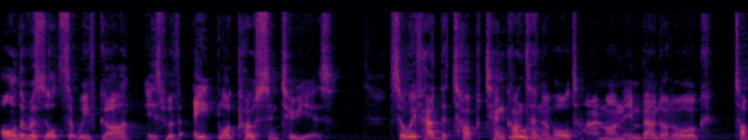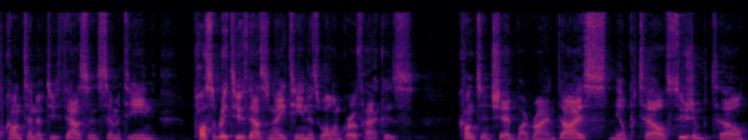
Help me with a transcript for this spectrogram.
all the results that we've got is with eight blog posts in two years. So we've had the top 10 content Ooh. of all time on inbound.org, top content of 2017, possibly 2018 as well on Growth Hackers, content shared by Ryan Deiss, Neil Patel, Sujan Patel,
